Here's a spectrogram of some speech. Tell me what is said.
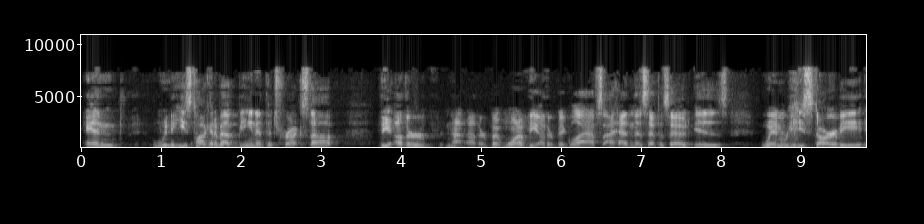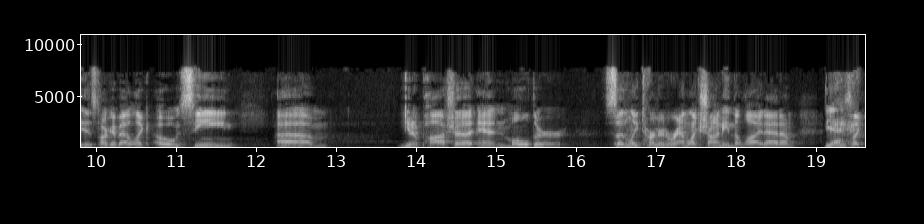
And when he's talking about being at the truck stop, the other, not other, but one of the other big laughs I had in this episode is when Rhys Darby is talking about like, oh, seeing, um, you know, Pasha and Mulder suddenly turning around, like shining the light at him. Yeah. And he's like,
